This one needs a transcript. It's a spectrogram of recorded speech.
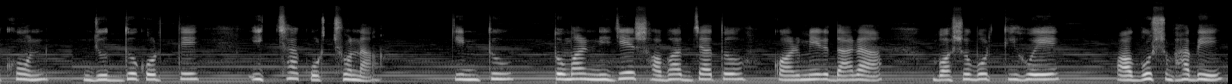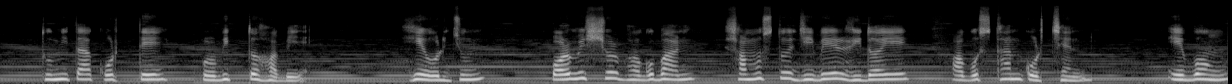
এখন যুদ্ধ করতে ইচ্ছা করছ না, কিন্তু তোমার নিজের স্বভাবজাত কর্মের দ্বারা বশবর্তী হয়ে অবশভাবে তুমি তা করতে প্রবৃত্ত হবে। হে অর্জুন, পরমেশ্বর ভগবান সমস্ত জীবের হৃদয়ে অবস্থান করছেন এবং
